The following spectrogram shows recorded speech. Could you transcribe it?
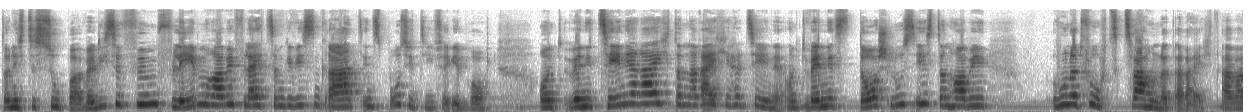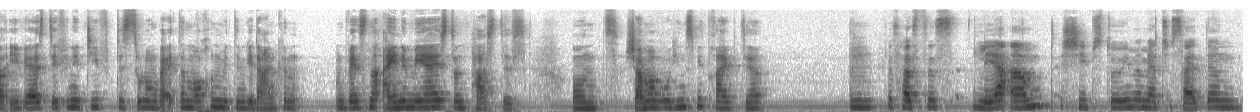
dann ist das super, weil diese fünf Leben habe ich vielleicht zu einem gewissen Grad ins Positive gebracht. Und wenn ich 10 erreiche, dann erreiche ich halt 10. Und wenn jetzt da Schluss ist, dann habe ich 150, 200 erreicht. Aber ich werde es definitiv das so lange weitermachen mit dem Gedanken, und wenn es nur eine mehr ist, dann passt es. Und schauen wir, wohin es mittreibt, ja. Mhm. Das heißt, das Lehramt schiebst du immer mehr zur Seite und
